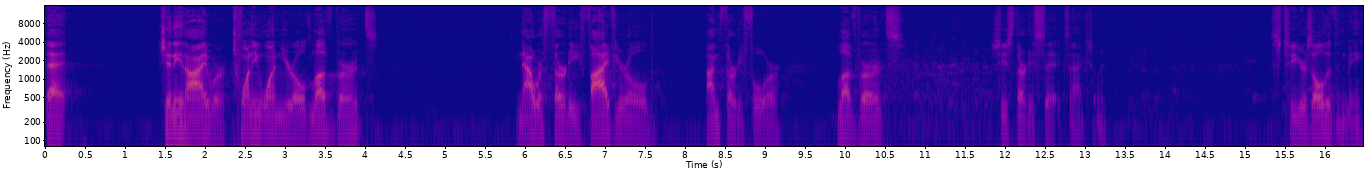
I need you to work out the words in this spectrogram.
that Jenny and I were 21 year old lovebirds. Now we're 35 year old. I'm 34 lovebirds. She's 36, actually. She's two years older than me.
